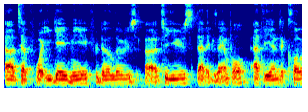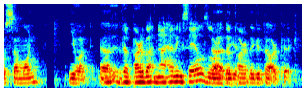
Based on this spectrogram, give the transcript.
uh, tip what you gave me for to lose uh, to use that example at the end to close someone? You want uh, the, the, part about not having sales, or uh, the, the, part the guitar pick?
